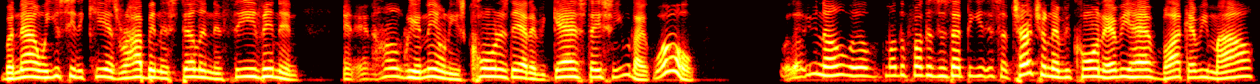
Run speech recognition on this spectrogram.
But now when you see the kids robbing and stealing and thieving and, and, and hungry and they on these corners, they at every gas station, You're like, whoa. Well, you know, well, motherfuckers is at the, it's a church on every corner, every half block, every mile,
